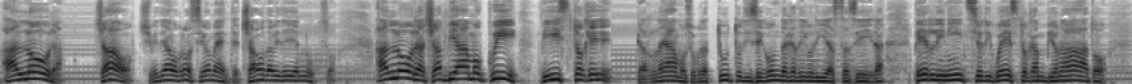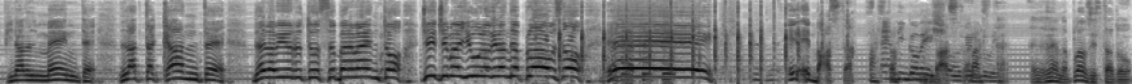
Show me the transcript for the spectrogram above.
Allora, ciao, ci vediamo prossimamente. Ciao Davide Iannuzzo. Allora, ci abbiamo qui, visto che parliamo soprattutto di seconda categoria stasera, per l'inizio di questo campionato, finalmente l'attaccante della Virtus Benevento, Gigi Maiulo, grande applauso! E, e, e basta. Basta. Basta, basta. Eh, L'applauso è stato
